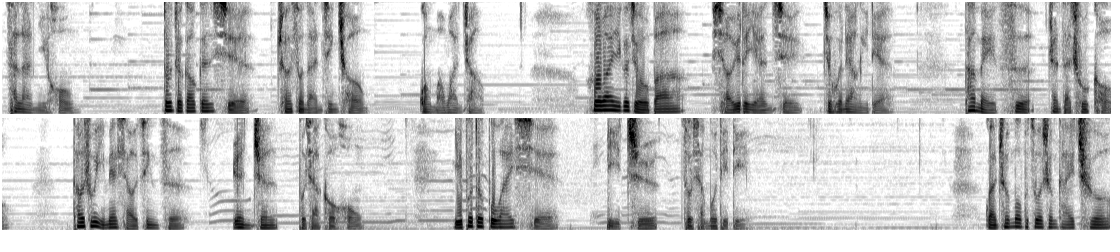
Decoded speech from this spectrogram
灿烂霓虹，蹬着高跟鞋穿梭南京城，光芒万丈。喝完一个酒吧，小玉的眼睛就会亮一点。她每次站在出口，掏出一面小镜子。认真补下口红，一步都不歪斜，笔直走向目的地。管春默不作声开车，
